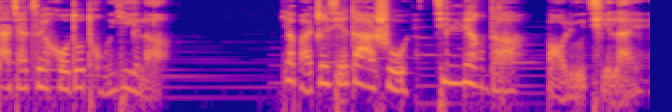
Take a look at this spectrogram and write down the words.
大家最后都同意了，要把这些大树尽量的保留起来。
